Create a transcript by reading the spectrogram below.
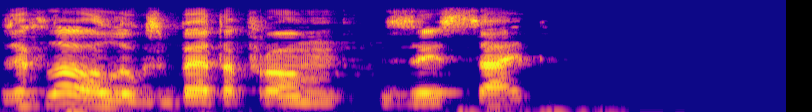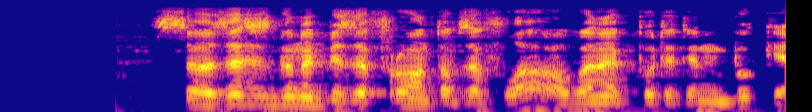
The flower looks better from this side. So this is gonna be the front of the flower when I put it in bouquet.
